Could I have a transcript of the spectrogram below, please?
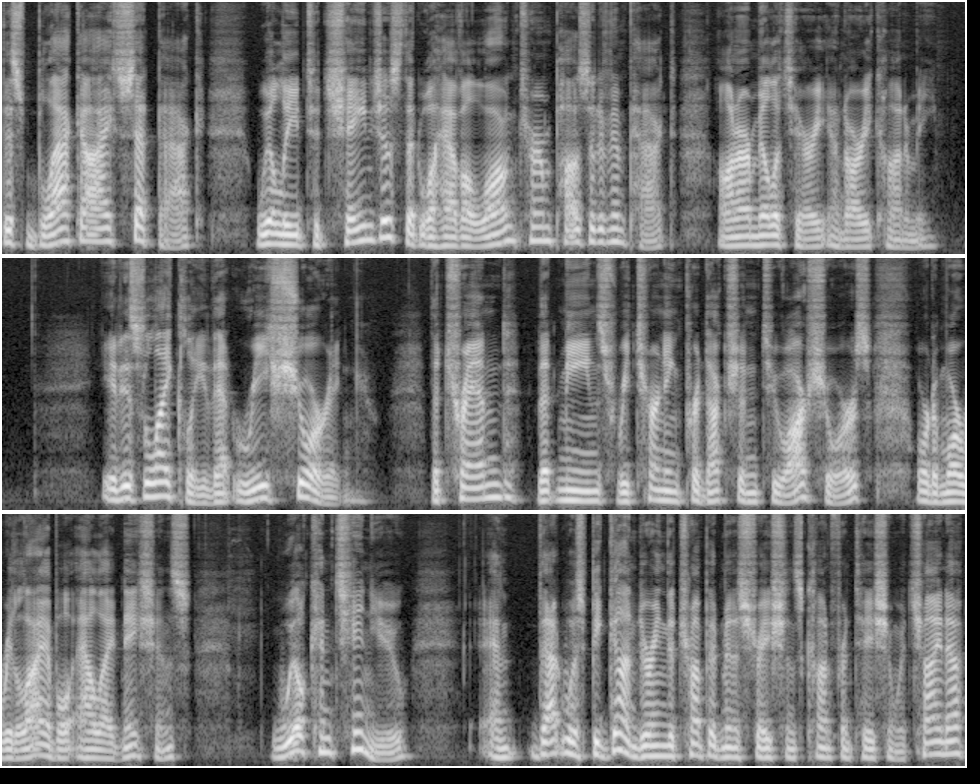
This black eye setback will lead to changes that will have a long term positive impact on our military and our economy. It is likely that reshoring the trend that means returning production to our shores or to more reliable allied nations will continue, and that was begun during the Trump administration's confrontation with China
